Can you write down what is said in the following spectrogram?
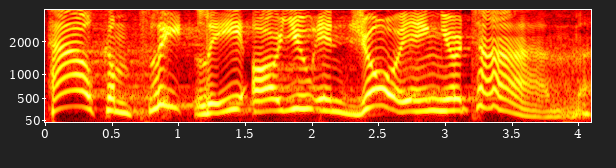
How completely are you enjoying your time?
